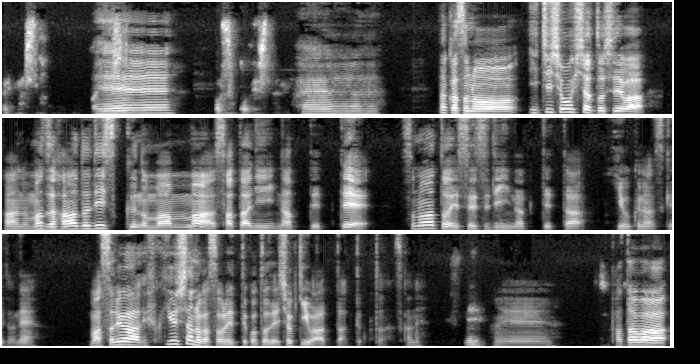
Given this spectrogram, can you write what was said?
ありました。へえ。あそこでしたね。へえ。なんかその、一消費者としては、あの、まずハードディスクのまんま SATA になってって、その後 SSD になってった記憶なんですけどね。まあそれは普及したのがそれってことで初期はあったってことなんですかね。ねへえ。パタは、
